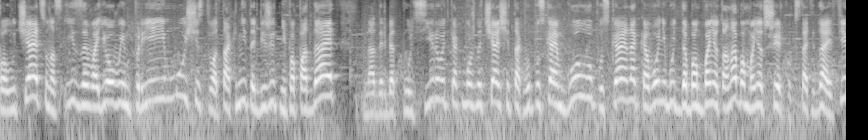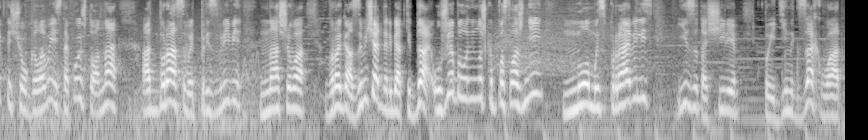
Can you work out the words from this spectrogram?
получается у нас и завоевываем преимущество. Так, Нита бежит, не попадает. Надо, ребят, пульсировать как можно чаще. Так, выпускаем голову, пускай она кого-нибудь добомбанет. Она бомбанет шельку. Кстати, да, эффект еще у головы есть такой, что она отбрасывает при взрыве нашего врага. Замечательно, ребятки. Да, уже было немножко посложнее, но мы справились и затащили поединок захват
